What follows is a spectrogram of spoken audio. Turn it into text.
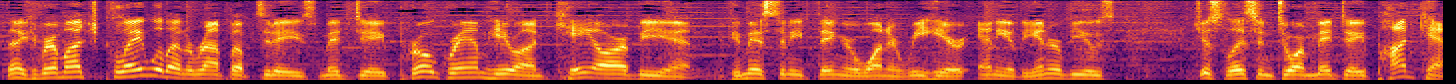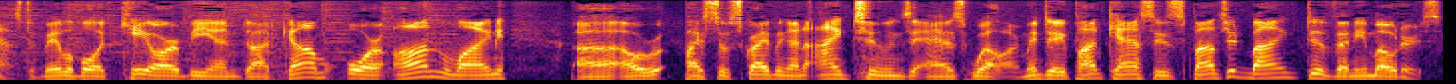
Thank you very much, Clay. We'll then wrap up today's midday program here on KRVN. If you missed anything or want to rehear any of the interviews, just listen to our midday podcast available at krvn.com or online uh, or by subscribing on iTunes as well. Our midday podcast is sponsored by Davini Motors.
